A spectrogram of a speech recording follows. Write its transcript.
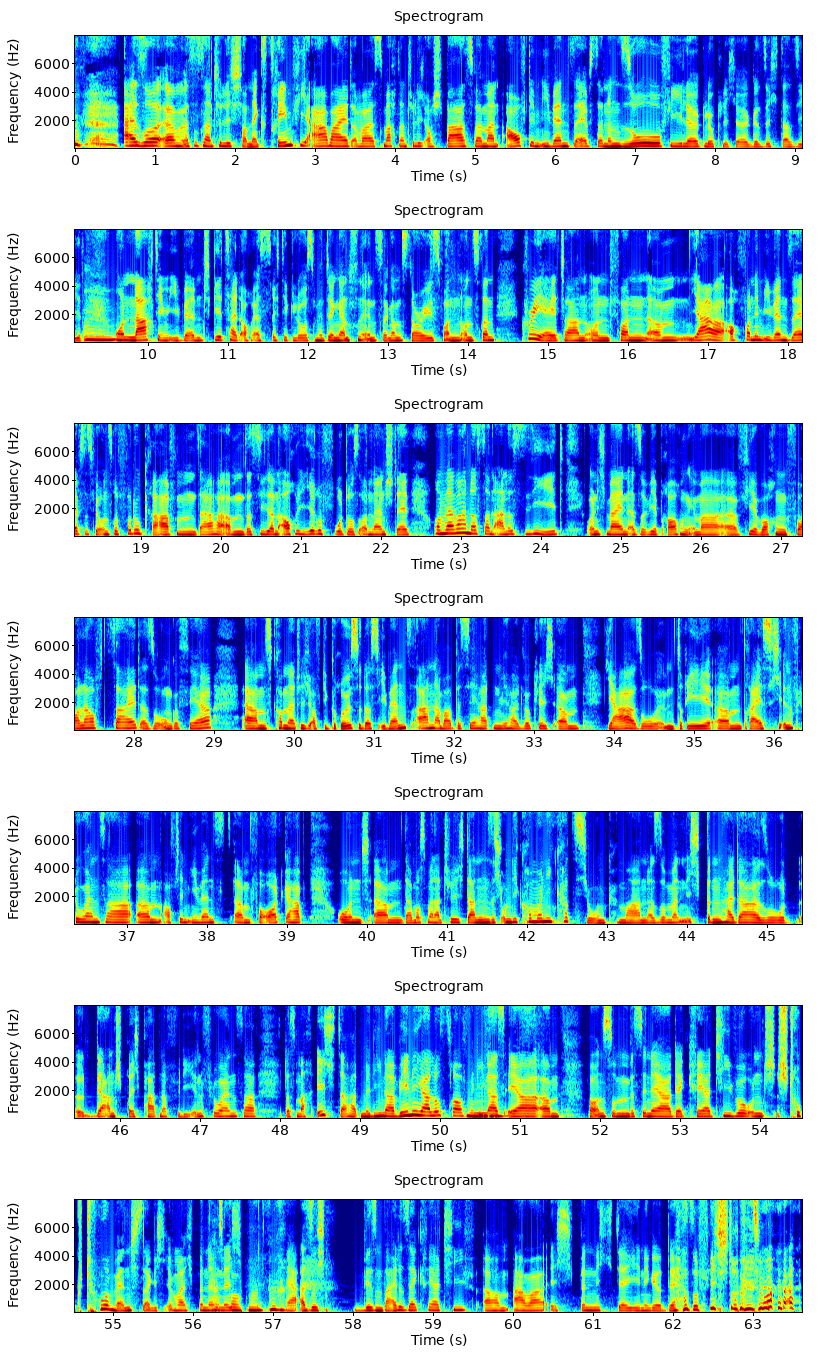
Also ähm, es ist natürlich schon extrem viel Arbeit, aber es macht natürlich auch Spaß, weil man auf dem Event selbst dann so viele glückliche Gesichter sieht. Und nach dem Event geht's halt auch erst richtig los mit den ganzen Instagram-Stories von unseren Creatoren und von, ähm, ja, auch von dem Event selbst, dass wir unsere Fotografen da haben, dass sie dann auch ihre Fotos online stellen. Und wenn man das dann alles sieht, und ich meine, also wir brauchen immer äh, vier Wochen Vorlaufzeit, also ungefähr. Ähm, es kommt natürlich auf die Größe des Events an, aber bisher hatten wir halt wirklich, ähm, ja, so im Dreh ähm, 30 Influencer ähm, auf den Events ähm, vor Ort gehabt. Und ähm, da muss man natürlich dann sich um die Kommunikation kümmern. Also man, ich bin halt da so äh, der Ansprechpartner für die Influencer. Das mache ich. Da hat Melina weniger Lust drauf. Melina ist eher ähm, bei uns so ein bisschen der, der kreative und Strukturmensch, sage ich immer. Ich bin das nämlich, braucht man. ja, also ich wir sind beide sehr kreativ, ähm, aber ich bin nicht derjenige, der so viel Struktur hat.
